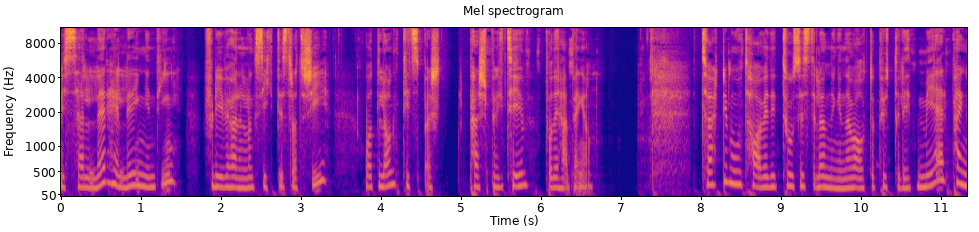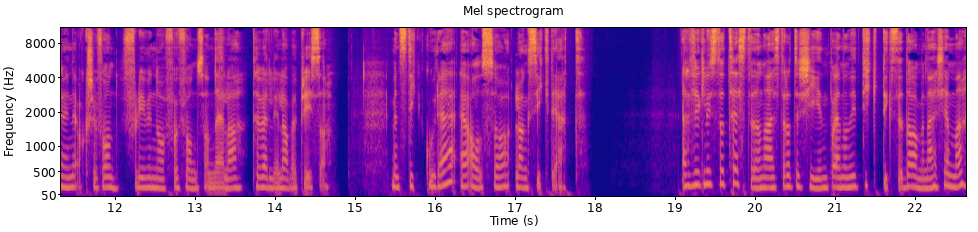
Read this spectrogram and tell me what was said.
Vi selger heller ingenting, fordi vi har en langsiktig strategi og et langt tidsperspektiv på de her pengene. Tvert imot har vi de to siste lønningene valgt å putte litt mer penger inn i aksjefond, fordi vi nå får fondsandeler til veldig lave priser men stikkordet er altså langsiktighet. Jeg fikk lyst til å teste denne strategien på en av de dyktigste damene jeg kjenner,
